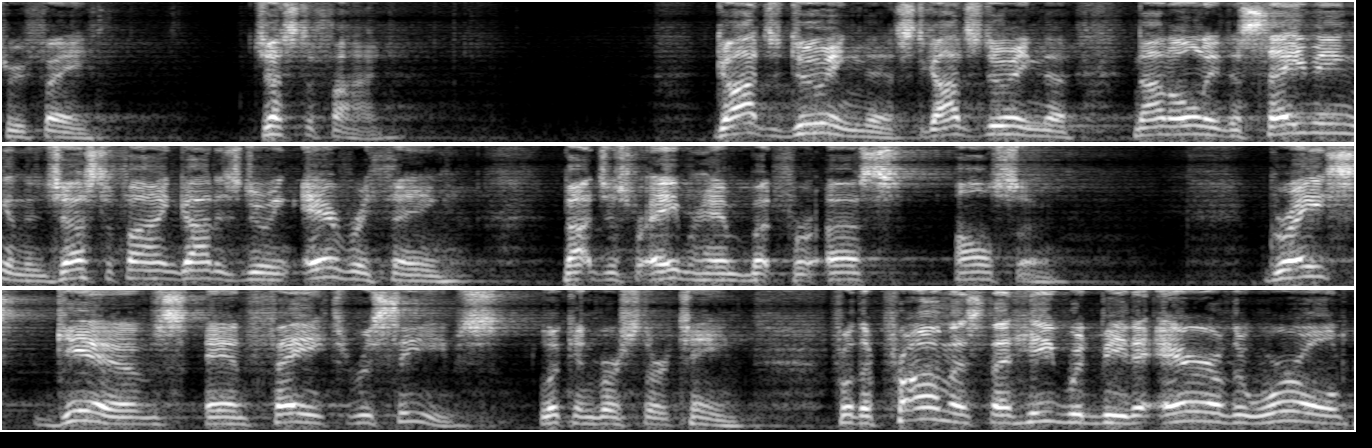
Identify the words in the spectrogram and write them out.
through faith. Justified. God's doing this. God's doing the not only the saving and the justifying, God is doing everything, not just for Abraham, but for us also. Grace gives and faith receives. Look in verse 13. For the promise that he would be the heir of the world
